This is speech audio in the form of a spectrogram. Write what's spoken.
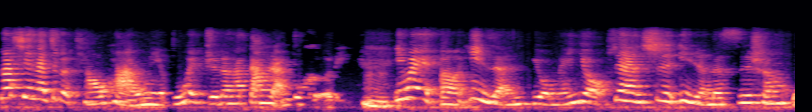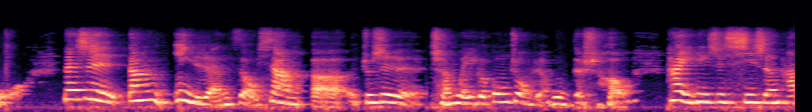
那现在这个条款，我们也不会觉得它当然不合理。嗯，因为呃，艺人有没有虽然是艺人的私生活，但是当艺人走向呃，就是成为一个公众人物的时候，他一定是牺牲他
